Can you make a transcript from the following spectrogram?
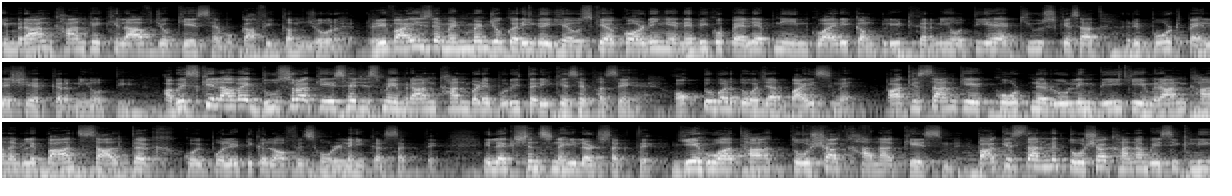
इमरान खान के खिलाफ जो केस है, वो काफ़ी कमज़ोर है। रिवाइज अमेंडमेंट जो करी गई है, उसके अकॉर्डिंग एनएबी को पहले अपनी इंक्वायरी कंप्लीट करनी होती है अक्यूज के साथ रिपोर्ट पहले शेयर करनी होती है। अब इसके अलावा एक दूसरा केस है, जिसमें इमरान खान बड़े बुरी तरीके से फंसे हैं। अक्टूबर 2022 में पाकिस्तान के एक कोर्ट ने रूलिंग दी कि इमरान खान अगले पाँच साल तक कोई पॉलिटिकल ऑफ़िस होल्ड नहीं कर सकते इलेक्शंस नहीं लड़ सकते। ये हुआ था तोशा खाना केस में। पाकिस्तान में तोशा खाना बेसिकली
